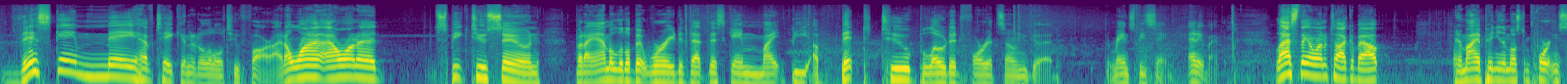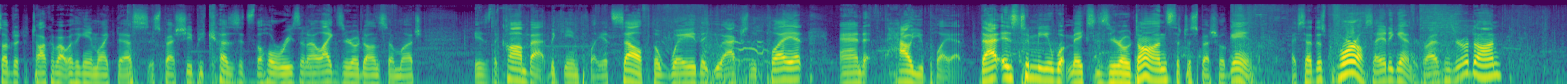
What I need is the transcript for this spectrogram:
this game may have taken it a little too far. I don't want to. I don't want to speak too soon but I am a little bit worried that this game might be a bit too bloated for its own good. It remains to be seen. Anyway, last thing I want to talk about, in my opinion, the most important subject to talk about with a game like this, especially because it's the whole reason I like Zero Dawn so much, is the combat, the gameplay itself, the way that you actually play it, and how you play it. That is, to me, what makes Zero Dawn such a special game. I've said this before, I'll say it again. Horizon Zero Dawn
